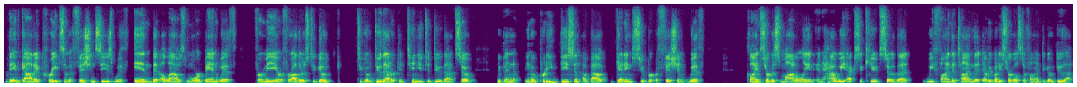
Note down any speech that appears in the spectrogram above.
they've got to create some efficiencies within that allows more bandwidth for me or for others to go to go do that or continue to do that. So we've been, you know, pretty decent about getting super efficient with client service modeling and how we execute so that we find the time that everybody struggles to find to go do that.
